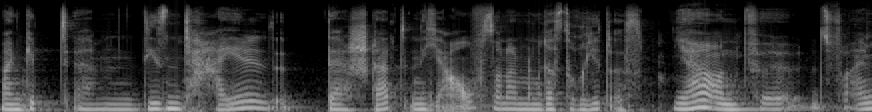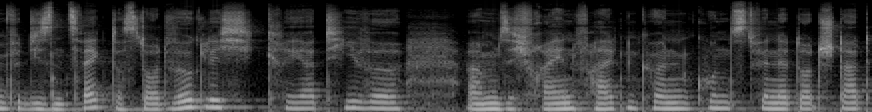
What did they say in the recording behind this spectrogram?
man gibt ähm, diesen Teil der Stadt nicht auf, sondern man restauriert es. Ja, und für, vor allem für diesen Zweck, dass dort wirklich Kreative ähm, sich frei entfalten können. Kunst findet dort statt.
